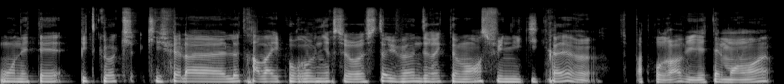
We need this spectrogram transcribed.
où on était Pitcock qui fait le travail pour revenir sur Steven directement. Sweeney qui crève. C'est pas trop grave, il est tellement loin.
